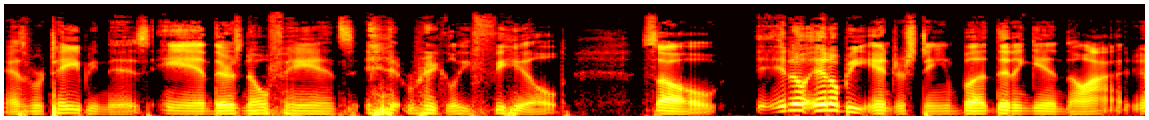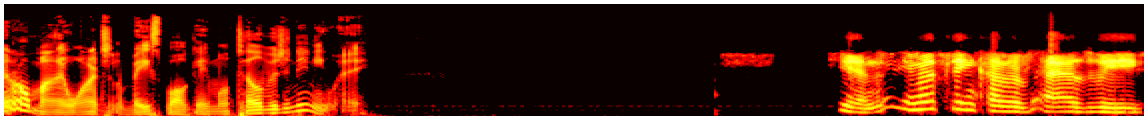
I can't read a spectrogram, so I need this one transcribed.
as we're taping this, and there's no fans at Wrigley Field. So it'll it'll be interesting. But then again, though, I, I don't mind watching a baseball game on television anyway. Yeah, and I think kind of as we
